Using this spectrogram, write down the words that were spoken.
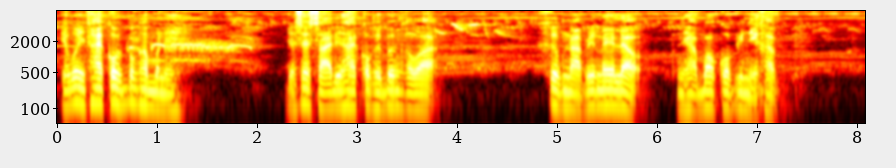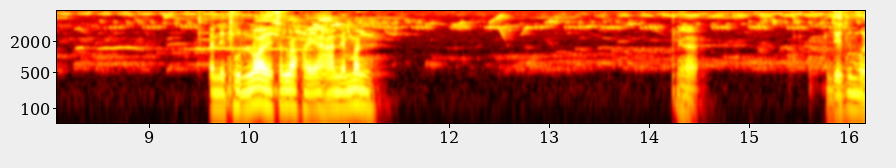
เดี๋ยววันนี้ทายกบไปเบิ่งครับวันนี้ เดี๋ยวสายๆเดี๋ยวทายกบไปเบิ่งครับว่าคืบหน้าเป็นไงแล้วนี่ครับบ่อกบอยู่นี่ครับ อันนี้ทุนร้อยสำหรับให้อาหารในมันนะฮะเดี๋ยวจะหมด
